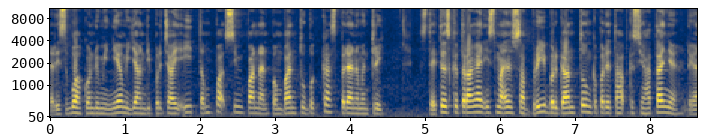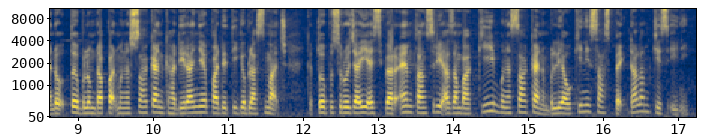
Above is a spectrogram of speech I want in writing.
dari sebuah kondominium yang dipercayai tempat simpanan pembantu bekas Perdana Menteri. Status keterangan Ismail Sabri bergantung kepada tahap kesihatannya dengan doktor belum dapat mengesahkan kehadirannya pada 13 Mac. Ketua Pesuruhjaya SPRM Tan Sri Azam Baki mengesahkan beliau kini suspek dalam kes ini.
